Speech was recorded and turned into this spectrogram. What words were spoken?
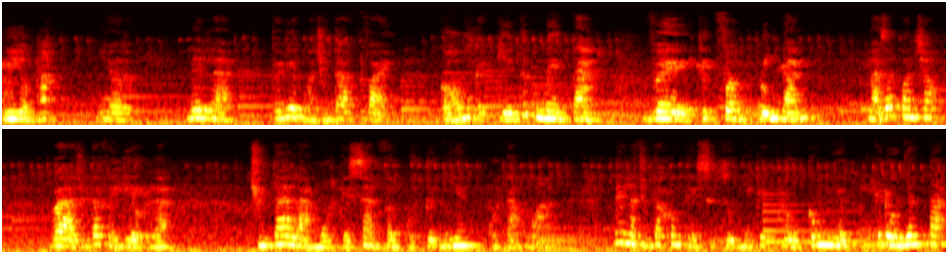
nguy hiểm ha yeah. nên là cái việc mà chúng ta phải có một cái kiến thức nền tảng về thực phẩm đúng đắn là rất quan trọng và chúng ta phải hiểu là chúng ta là một cái sản phẩm của tự nhiên của tạo hóa nên là chúng ta không thể sử dụng những cái đồ công nghiệp những cái đồ nhân tạo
